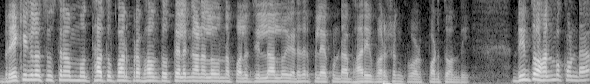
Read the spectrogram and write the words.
బ్రేకింగ్లో చూస్తున్నాం ముంతా తుఫాన్ ప్రభావంతో తెలంగాణలో ఉన్న పలు జిల్లాల్లో ఎడతెరిపి లేకుండా భారీ వర్షం ప- పడుతోంది. దీంతో హన్మకొండ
